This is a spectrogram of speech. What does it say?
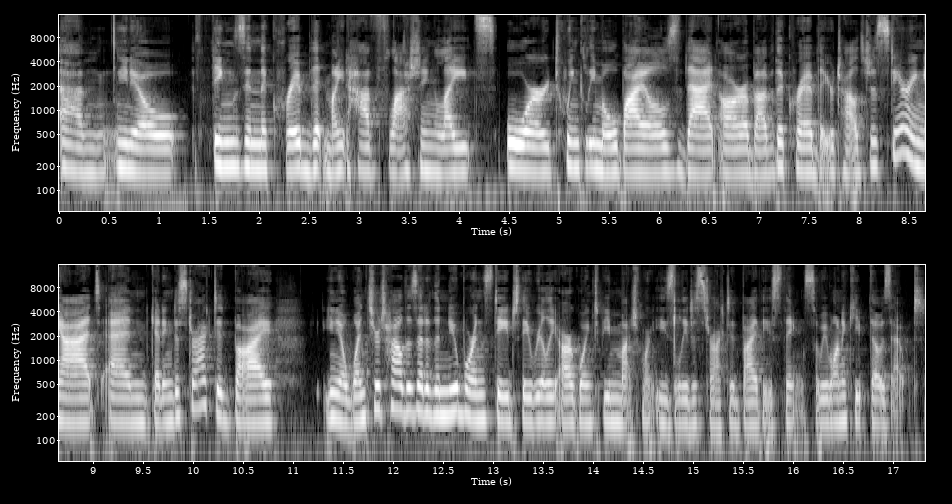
um, you know, things in the crib that might have flashing lights or twinkly mobiles that are above the crib that your child's just staring at and getting distracted by you know, once your child is out of the newborn stage, they really are going to be much more easily distracted by these things. So we want to keep those out.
